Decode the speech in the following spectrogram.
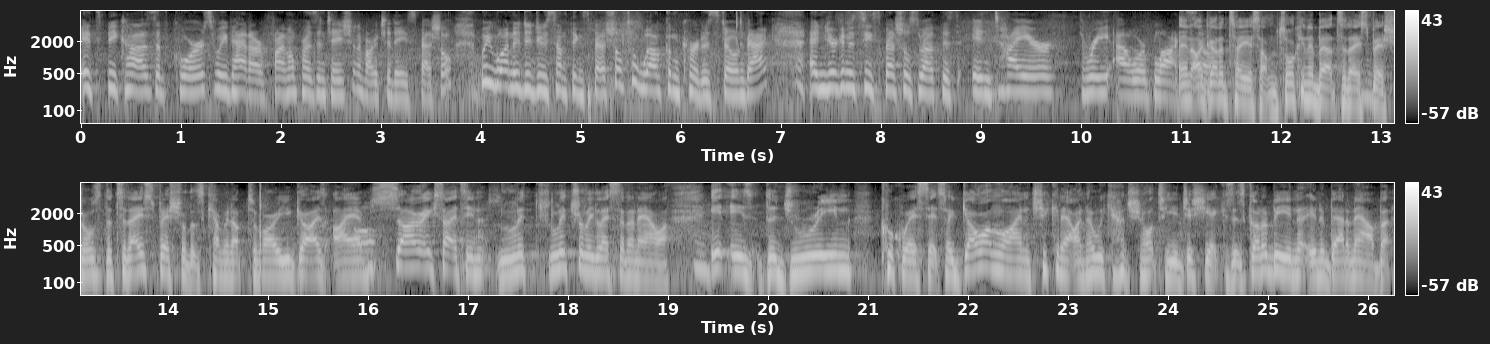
It's because, of course, we've had our final presentation of our today's special. We wanted to do something special to welcome Curtis Stone back, and you're going to see specials throughout this entire three-hour block. And I got to tell you something. Talking about today's mm. specials, the today's special that's coming up tomorrow, you guys, I am Oh. so excited. It's in lit- literally less than an hour. Mm. It is the dream cookware set. So go online and check it out. I know we can't show it to you just yet because it's got to be in, in about an hour, but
